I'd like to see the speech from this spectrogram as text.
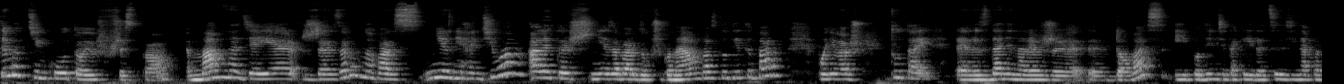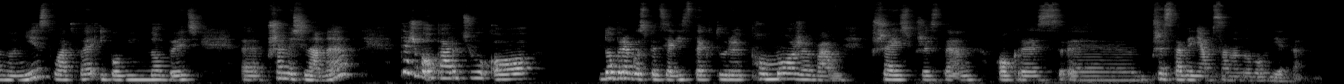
Tym odcinku to już wszystko. Mam nadzieję, że zarówno Was nie zniechęciłam, ale też nie za bardzo przekonałam Was do diety barw, ponieważ tutaj e, zdanie należy e, do Was i podjęcie takiej decyzji na pewno nie jest łatwe i powinno być e, przemyślane, też w oparciu o dobrego specjalistę, który pomoże Wam przejść przez ten okres przestawienia psa na nową dietę.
